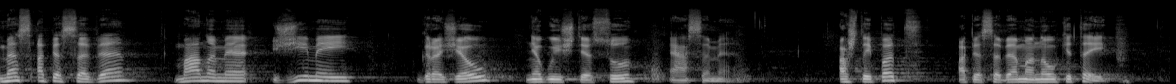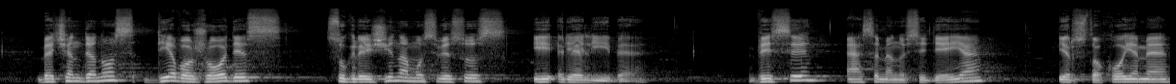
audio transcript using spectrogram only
mes apie save manome žymiai gražiau, negu iš tiesų esame. Aš taip pat apie save manau kitaip. Bet šiandienos Dievo žodis sugrėžina mus visus į realybę. Visi esame nusidėję ir stokojame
